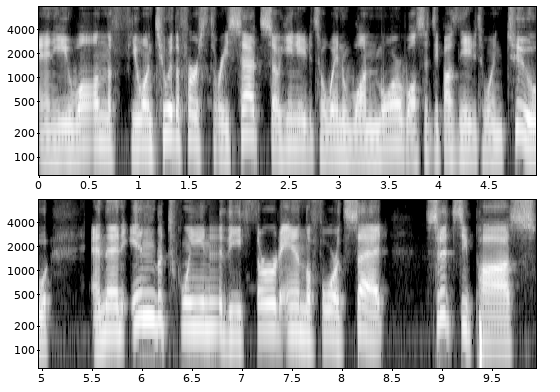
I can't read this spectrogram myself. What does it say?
and he won the he won two of the first three sets, so he needed to win one more, while Tsitsipas needed to win two. And then in between the third and the fourth set, Tsitsipas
